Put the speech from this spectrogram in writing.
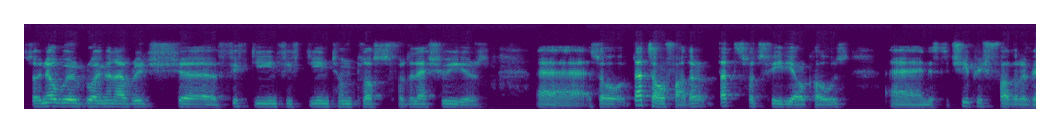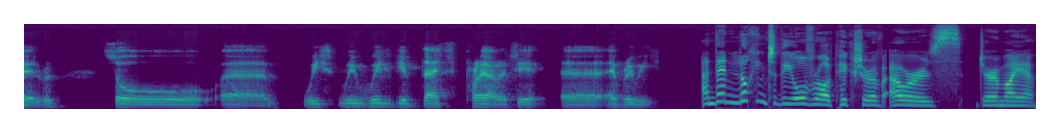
So now we're growing on average uh, 15, 15 ton plus for the last few years. Uh, so that's our fodder. That's what's feeding our cows, and it's the cheapest fodder available. So uh, we we will give that priority uh, every week. And then looking to the overall picture of hours, Jeremiah,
